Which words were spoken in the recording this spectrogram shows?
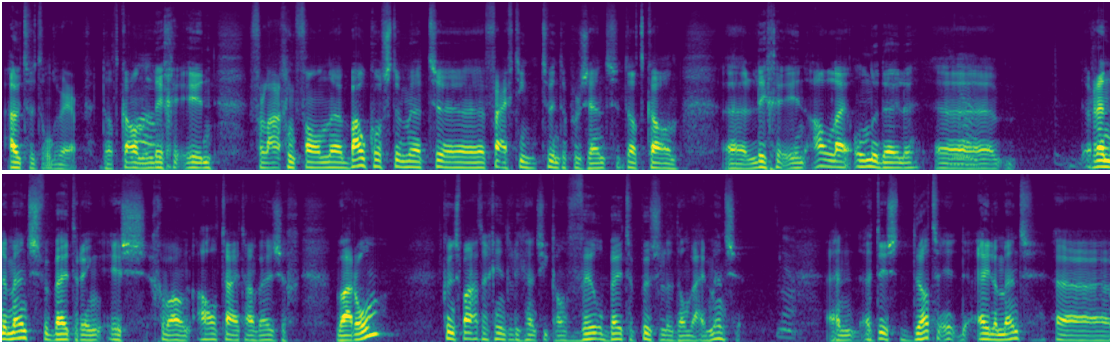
uit het ontwerp. Dat kan wow. liggen in verlaging van uh, bouwkosten met uh, 15, 20 procent. Dat kan uh, liggen in allerlei onderdelen. Ja. Rendementsverbetering is gewoon altijd aanwezig. Waarom? Kunstmatige intelligentie kan veel beter puzzelen dan wij mensen. En het is dat element uh,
